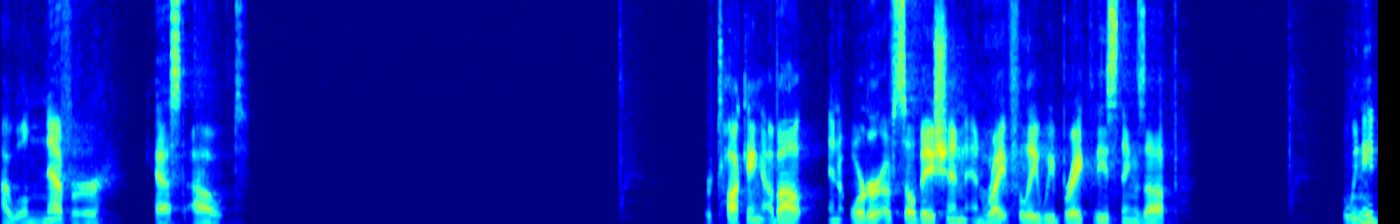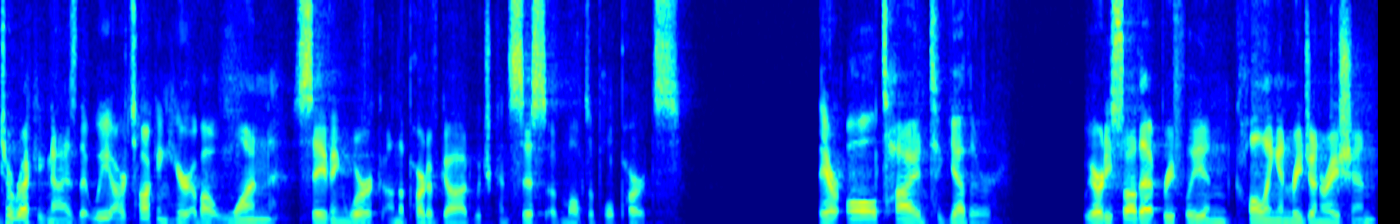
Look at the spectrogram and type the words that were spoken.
I will never cast out. We're talking about an order of salvation, and rightfully we break these things up. But we need to recognize that we are talking here about one saving work on the part of God, which consists of multiple parts. They are all tied together. We already saw that briefly in calling and regeneration.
